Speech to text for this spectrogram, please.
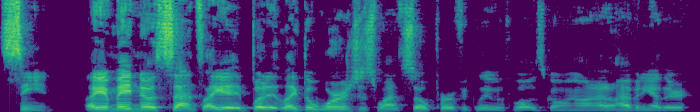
scene? Like it made no sense. Like it, but it, like the words just went so perfectly with what was going on. I don't have any other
